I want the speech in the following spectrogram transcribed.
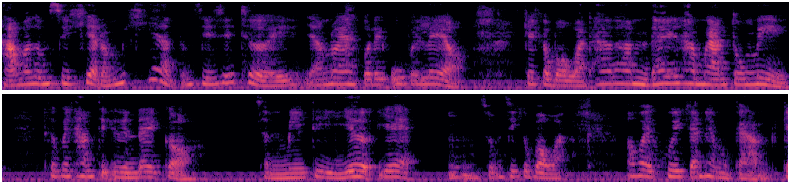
ถามว่าสมศรีเครียดหรือไม่เครียดสมศรีเฉยๆอย่างน้อยก็ได้อู้ไปแล้ว แกก็บอกว่าถ้าทำได้ทำงานตรงนี้ เธอไปทำที่อื่นได้ก่อนฉันมีที่เยอะแยะอืสมศรีก็บอกว่า เอาไว้คุยกันแหมกรรมแก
